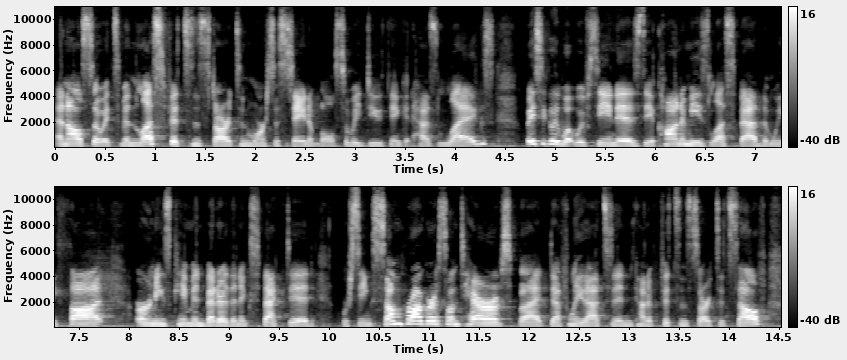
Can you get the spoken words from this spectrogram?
And also, it's been less fits and starts and more sustainable. So, we do think it has legs. Basically, what we've seen is the economy is less bad than we thought, earnings came in better than expected. We're seeing some progress on tariffs, but definitely that's in kind of fits and starts itself.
